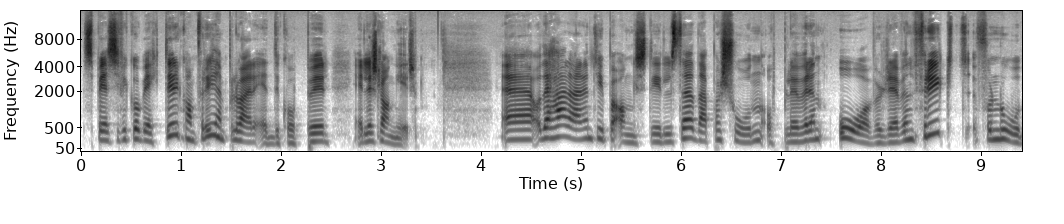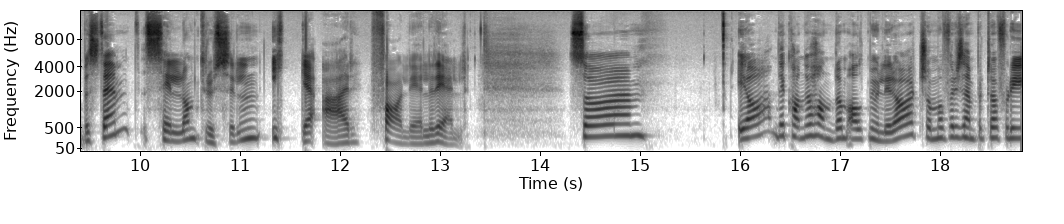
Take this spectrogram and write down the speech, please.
Spesifikke objekter kan f.eks. være edderkopper eller slanger. Eh, og det her er en type angstlidelse der personen opplever en overdreven frykt for noe bestemt, selv om trusselen ikke er farlig eller reell. Så ja, det kan jo handle om alt mulig rart, som å f.eks. ta fly,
